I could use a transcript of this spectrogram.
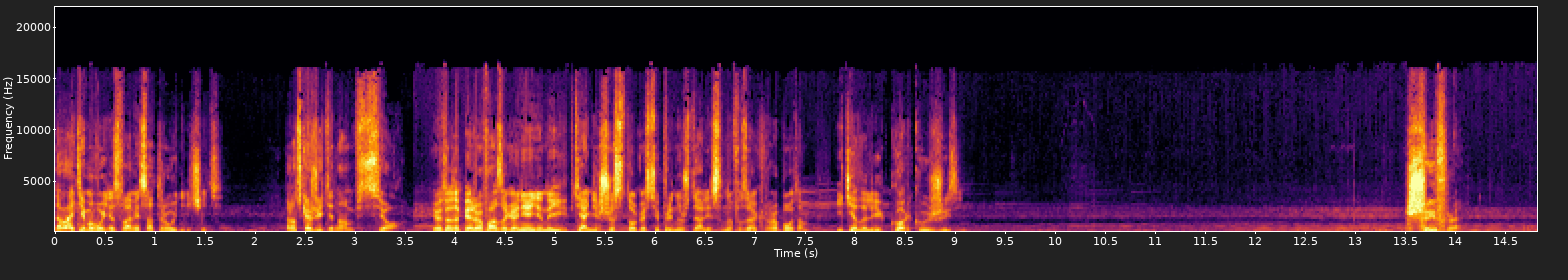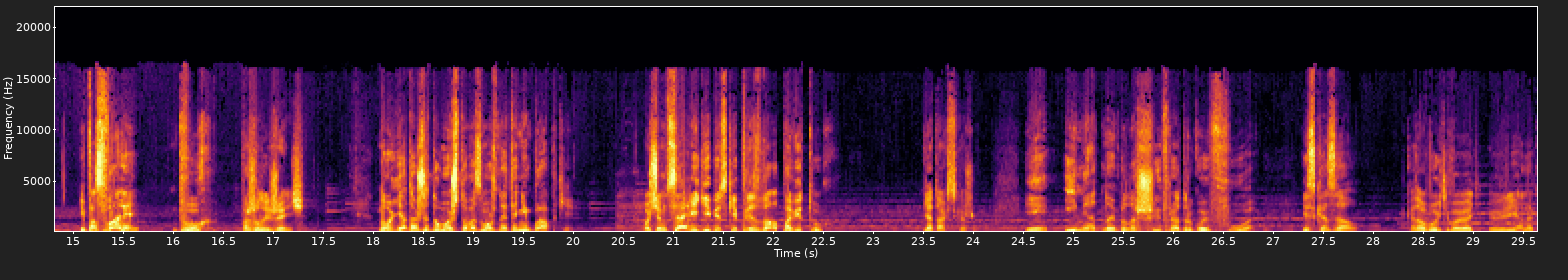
Давайте мы будем с вами сотрудничать. Расскажите нам все. И вот эта первая фаза гонения на египтяне с жестокостью принуждали сынов Израиля к работам и делали их горькую жизнь. Шифра. И позвали двух пожилых женщин. Ну, я даже думаю, что, возможно, это не бабки. В общем, царь египетский призвал повитух. Я так скажу. И имя одной было Шифра, а другой Фуа. И сказал, когда вы будете повивать верьянок,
